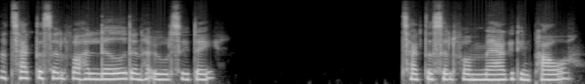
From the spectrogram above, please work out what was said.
Og tak dig selv for at have lavet den her øvelse i dag. Tak dig selv for at mærke din power.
